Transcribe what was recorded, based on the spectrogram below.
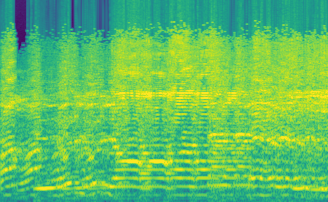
واحلل عقدة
